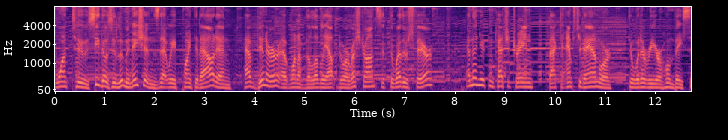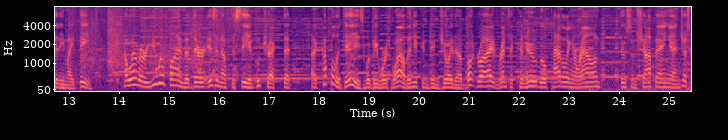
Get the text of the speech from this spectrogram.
want to see those illuminations that we've pointed out and have dinner at one of the lovely outdoor restaurants if the weather's fair. And then you can catch a train back to Amsterdam or to whatever your home base city might be. However, you will find that there is enough to see in Utrecht that a couple of days would be worthwhile. Then you can enjoy the boat ride, rent a canoe, go paddling around, do some shopping, and just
